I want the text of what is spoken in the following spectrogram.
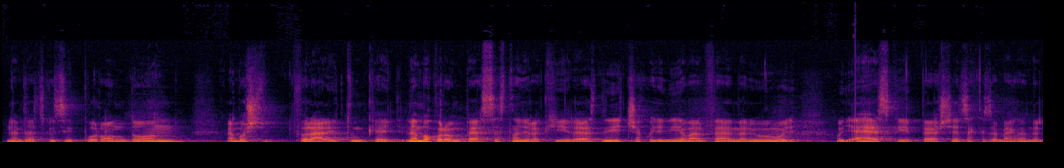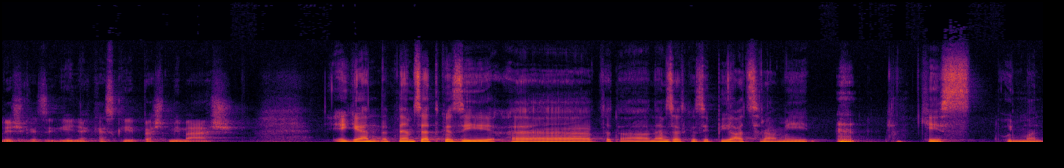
nemzetközi porondon, mert most felállítunk egy, nem akarom persze ezt nagyra kiélezni, csak hogy nyilván felmerül, hogy, hogy ehhez képest, ezekhez a megrendelésekhez, igényekhez képest mi más. Igen, nemzetközi, tehát a nemzetközi piacra mi kész, úgymond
